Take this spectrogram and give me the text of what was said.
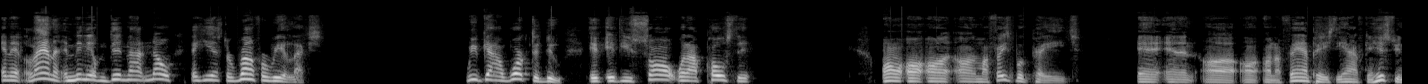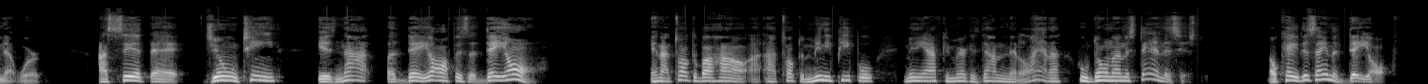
in Atlanta, and many of them did not know that he has to run for reelection. We've got work to do. If, if you saw what I posted on on on my Facebook page and, and uh, on, on a fan page, the African History Network, I said that Juneteenth is not a day off; it's a day on. And I talked about how I, I talked to many people, many African Americans down in Atlanta who don't understand this history. Okay, this ain't a day off.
